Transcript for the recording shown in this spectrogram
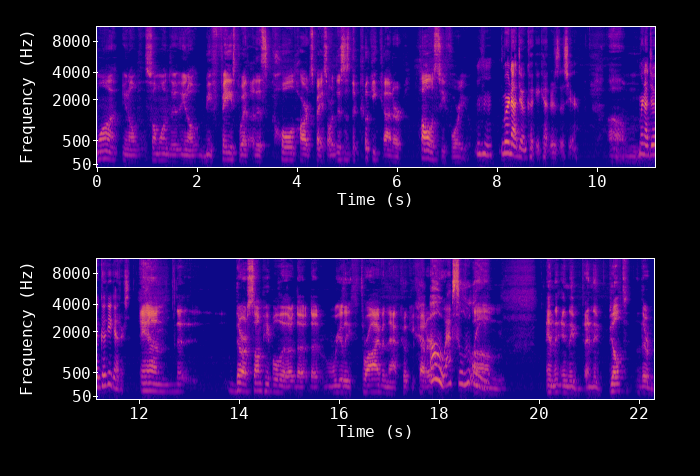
want you know someone to you know be faced with this cold hard space or this is the cookie cutter policy for you hmm We're not doing cookie cutters this year. um, We're not doing cookie cutters. and the, there are some people that, are, that that really thrive in that cookie cutter. Oh, absolutely. um, and they- and they and they built their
